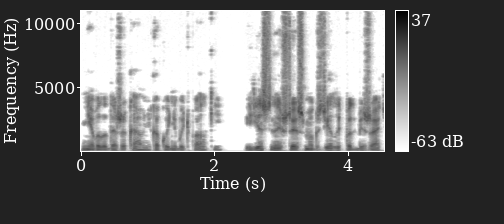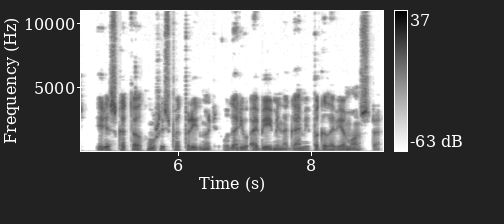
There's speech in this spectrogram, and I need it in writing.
Не было даже камня, какой-нибудь палки. Единственное, что я смог сделать, подбежать и, резко оттолкнувшись, подпрыгнуть, ударив обеими ногами по голове монстра.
